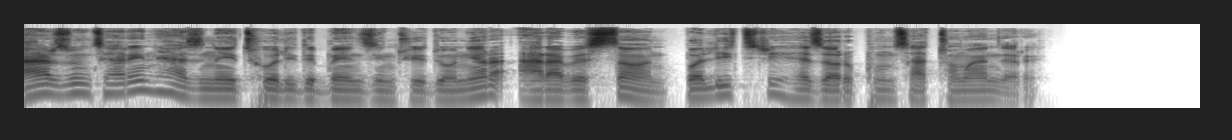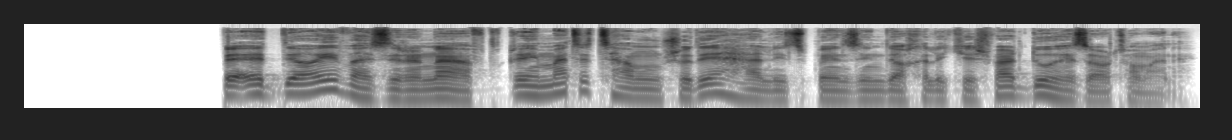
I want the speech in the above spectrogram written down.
ارزون ترین هزینه تولید بنزین توی دنیا رو عربستان با لیتری 1500 تومن داره. به ادعای وزیر نفت قیمت تموم شده هر لیتر بنزین داخل کشور 2000 تومنه.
